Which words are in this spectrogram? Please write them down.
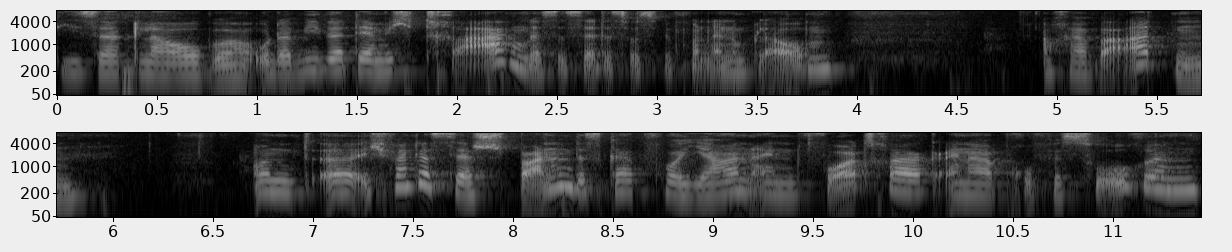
dieser Glaube oder wie wird der mich tragen? Das ist ja das, was wir von einem Glauben auch erwarten. Und äh, ich fand das sehr spannend. Es gab vor Jahren einen Vortrag einer Professorin,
